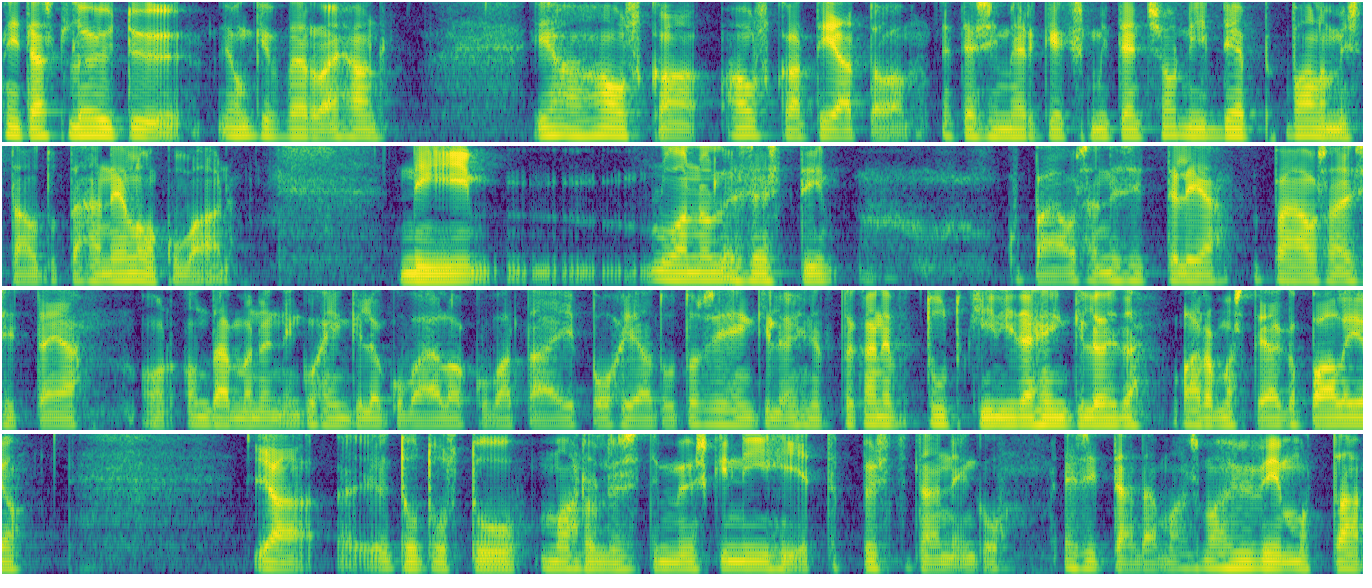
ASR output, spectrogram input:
niin tästä löytyy jonkin verran ihan, ihan hauskaa, hauskaa tietoa. Että esimerkiksi miten Johnny Depp valmistautui tähän elokuvaan, niin luonnollisesti kun pääosan esittelijä, pääosa esittäjä on, on tämmöinen niin henkilökuva-elokuva tai pohjautuu tosi henkilöihin, totta kai ne tutkii niitä henkilöitä varmasti aika paljon – ja tutustuu mahdollisesti myöskin niihin, että pystytään niin kuin esittämään tämä mahdollisimman hyvin, mutta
